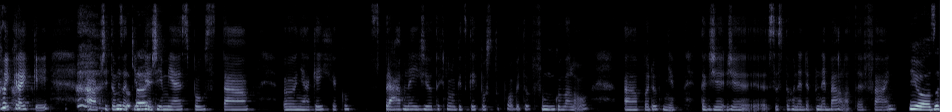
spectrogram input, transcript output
dvě krajky a přitom zatím tak. věřím je spousta uh, nějakých jako správných že jo, technologických postupů, aby to fungovalo a podobně. Takže že se z toho nebála, to je fajn. Jo, za,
